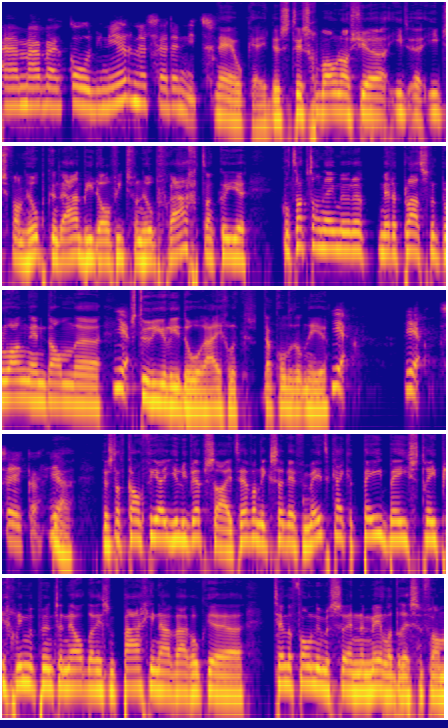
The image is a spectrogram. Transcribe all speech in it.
Uh, maar wij coördineren het verder niet. Nee, oké. Dus het is gewoon als je iets, uh, iets van hulp kunt aanbieden of iets van hulp vraagt, dan kun je contact opnemen met, met het plaatselijk belang en dan uh, ja. sturen jullie het door eigenlijk. Daar komt het op neer. Ja, ja, zeker. Ja. ja. dus dat kan via jullie website, hè? Want ik zat even mee te kijken. pb-glimmen.nl, daar is een pagina waar ook telefoonnummers en mailadressen van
